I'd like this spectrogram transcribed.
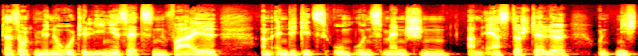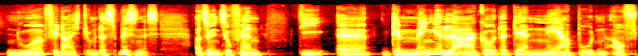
da sollten wir eine rote Linie setzen, weil am Ende geht es um uns Menschen an erster Stelle und nicht nur vielleicht um das Business. Also insofern die äh, Gemengelage oder der Nährboden, auf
